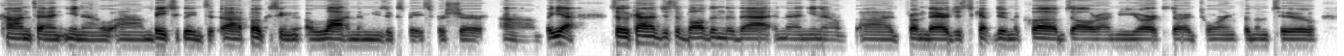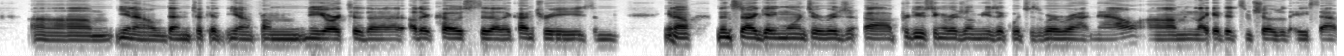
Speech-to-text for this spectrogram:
content, you know, um, basically uh, focusing a lot in the music space for sure. Um, but yeah, so kind of just evolved into that. And then, you know, uh, from there, just kept doing the clubs all around New York, started touring for them too um, you know, then took it, you know, from New York to the other coasts to the other countries and, you know, then started getting more into origi- uh, producing original music, which is where we're at now. Um, and like I did some shows with ASAP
